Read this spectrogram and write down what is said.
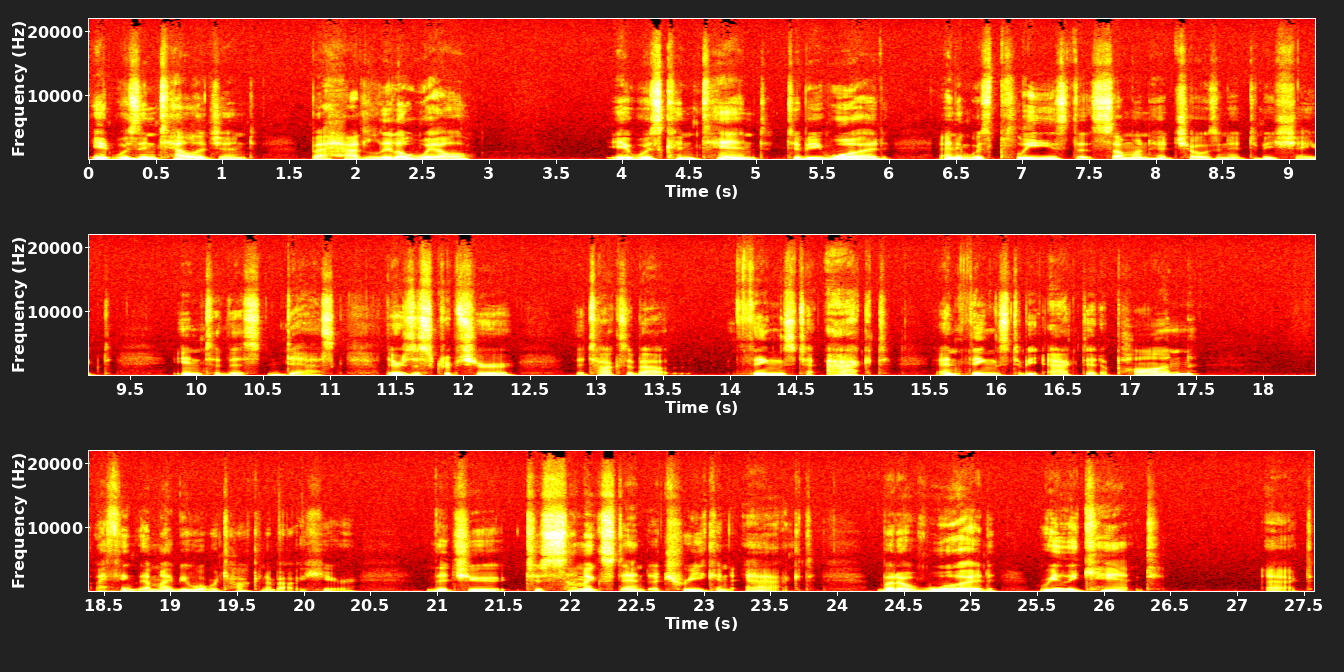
It was intelligent, but had little will. It was content to be wood, and it was pleased that someone had chosen it to be shaped into this desk. There's a scripture that talks about things to act and things to be acted upon. I think that might be what we're talking about here. That you, to some extent, a tree can act, but a wood really can't act.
